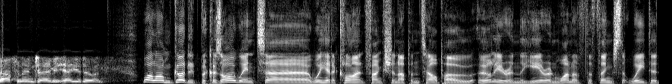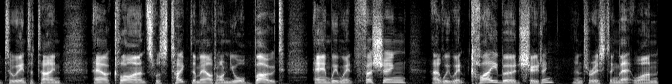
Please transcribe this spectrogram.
Afternoon, Jamie. How you doing? Well, I'm good because I went. Uh, we had a client function up in Taupo earlier in the year, and one of the things that we did to entertain our clients was take them out on your boat, and we went fishing. Uh, we went claybird shooting. Interesting that one.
